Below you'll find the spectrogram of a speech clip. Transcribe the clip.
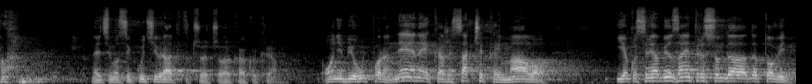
nećemo se kući vratiti, čoveče, ovo kako je krenuo. On je bio uporan, ne, ne, kaže, sačekaj malo, iako sam ja bio zainteresovan da, da to vidim.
